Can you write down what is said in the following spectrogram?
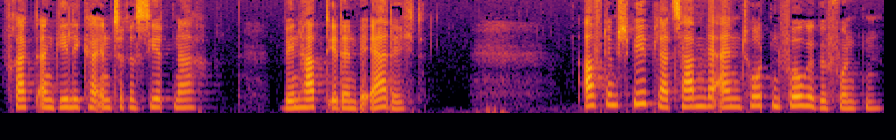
fragt Angelika interessiert nach. Wen habt ihr denn beerdigt? Auf dem Spielplatz haben wir einen toten Vogel gefunden.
